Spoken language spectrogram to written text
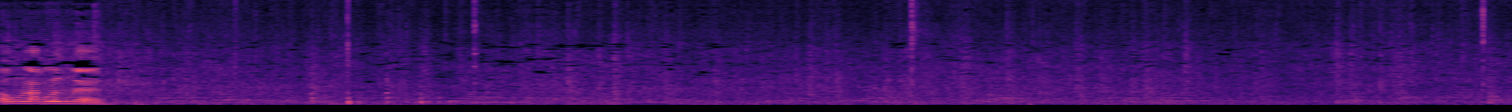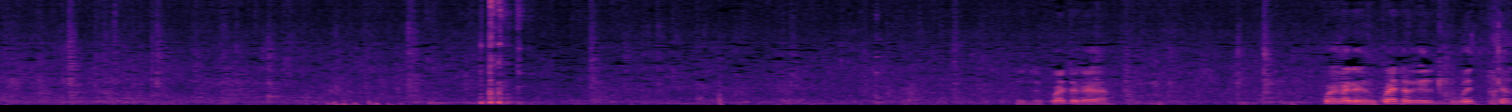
Ông lắc lưng này. Để quét được cái đã. Quét cái để quét được cái vết chắc.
